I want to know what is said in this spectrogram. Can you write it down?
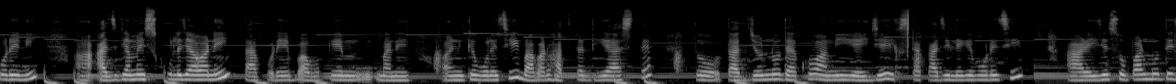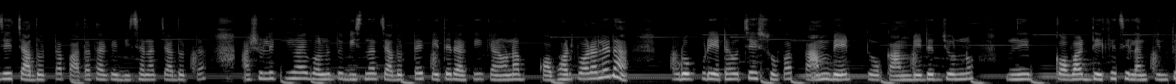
করে নিই। আজকে আমি স্কুলে যাওয়া নেই, তারপরে বাবুকে মানে অনেকে বলেছি বাবার হাতটা দিয়ে আসতে। তো তার জন্য দেখো, আমি এই যে এক্সট্রা কাজে লেগে পড়েছি। আর এই যে সোফার মধ্যে যে চাদরটা, পাতা থাকে, বিছানার চাদরটা, আসলে কি হয় বলো তো বিছানার চাদরটাই পেতে রাখি। কেননা কভার পরালে না, পুরোপুরি এটা হচ্ছে সোফা কাম বেড। তো কাম বেডের জন্য কভার দেখেছিলাম, কিন্তু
